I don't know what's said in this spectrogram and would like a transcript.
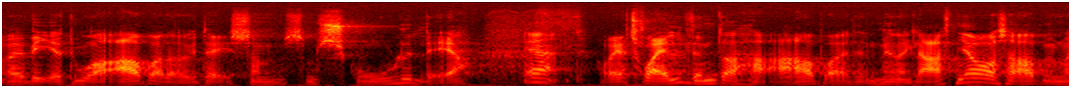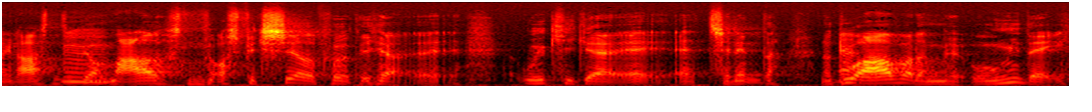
Og jeg ved, at du arbejder jo i dag som, som skolelærer. Ja. Og jeg tror, alle dem, der har arbejdet med Henrik Larsen, jeg har også arbejdet med Henrik Larsen, de mm. bliver meget sådan, også fixeret på det her uh, udkig af, af, af talenter. Når du ja. arbejder med unge i dag,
